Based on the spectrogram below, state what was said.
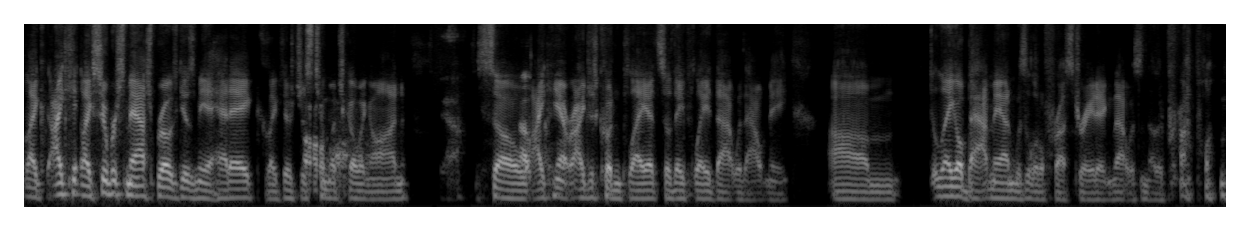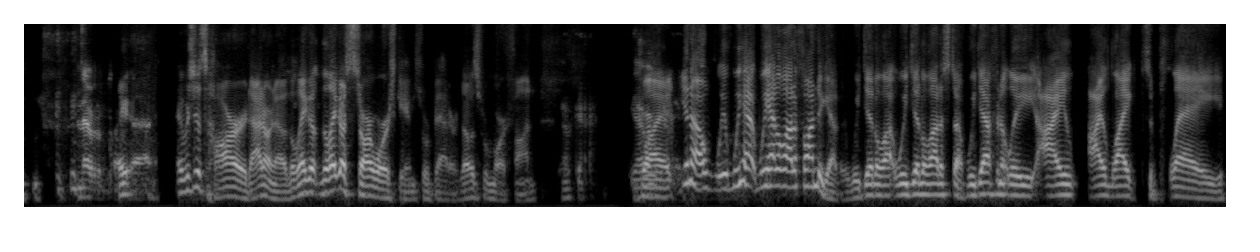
like I can't like Super Smash Bros. gives me a headache. Like there's just too much going on. Yeah. So I can't. I just couldn't play it. So they played that without me. Um, Lego Batman was a little frustrating. That was another problem. never played that. it was just hard. I don't know. The Lego the Lego Star Wars games were better. Those were more fun. Okay. Yeah, But you know, we, we had we had a lot of fun together. We did a lot. We did a lot of stuff. We definitely. I I like to play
